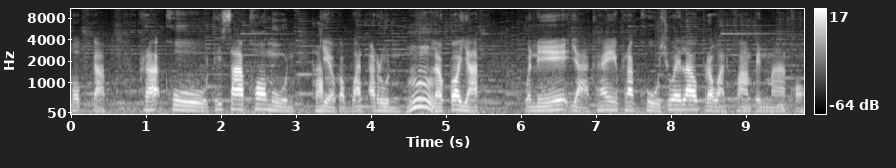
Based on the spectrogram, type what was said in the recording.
พบกับพระครูที่ทราบข้อมูล ครับ เกี่ยวกับวัดอรุณ อืมแล้วก็ยักษ์วันนี้อยากให้พระครูช่วยเล่าประวัติความเป็นมาของ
